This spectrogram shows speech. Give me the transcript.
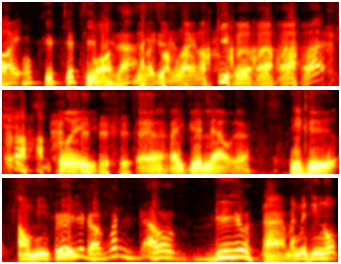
ร้อยหกสิบเจ็ดสิบอ๋อนี่ละนึกว่าสองร้อยเนาะเฮ้ยเออให้เกินแล้วนะนี่คือ เอ้ามีเฮ้ยดอกมันเอาดีอยู่อ่ามันไม่ทิ้งนก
